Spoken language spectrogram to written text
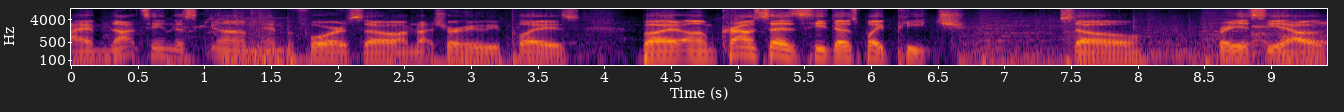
I have not seen this um, him before, so I'm not sure who he plays. But um, Crown says he does play Peach, so ready to see how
